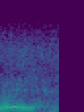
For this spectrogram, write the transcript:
me.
